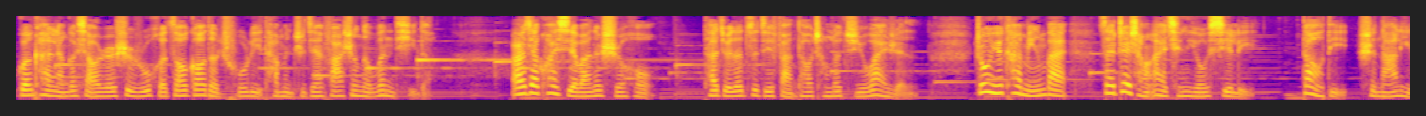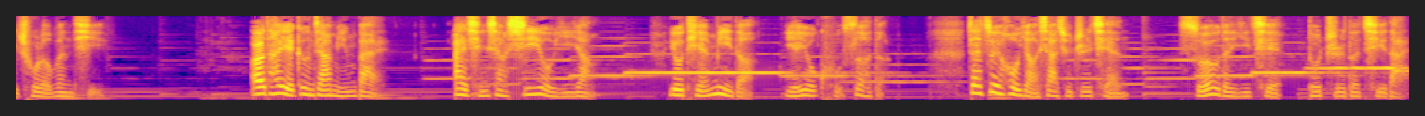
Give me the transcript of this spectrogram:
观看两个小人是如何糟糕地处理他们之间发生的问题的，而在快写完的时候，他觉得自己反倒成了局外人，终于看明白，在这场爱情游戏里，到底是哪里出了问题。而他也更加明白，爱情像西柚一样，有甜蜜的，也有苦涩的，在最后咬下去之前，所有的一切都值得期待。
